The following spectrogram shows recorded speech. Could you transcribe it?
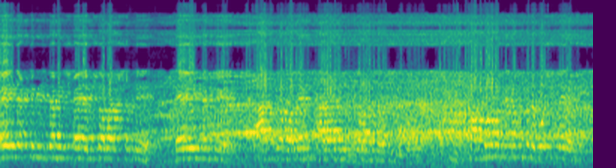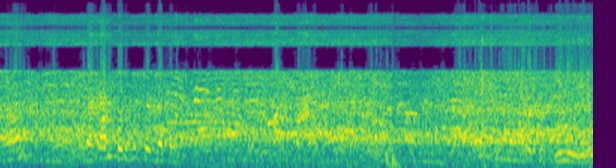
এই দেখে নিজামী সাহেব সবার সাথে, এই দেখে আজকে বলেন সারা অপরাধী তখন এরকম করে বসলেন হ্যাঁ দেখেন পরিপুষ্টের দেখেন ইনু ইনু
